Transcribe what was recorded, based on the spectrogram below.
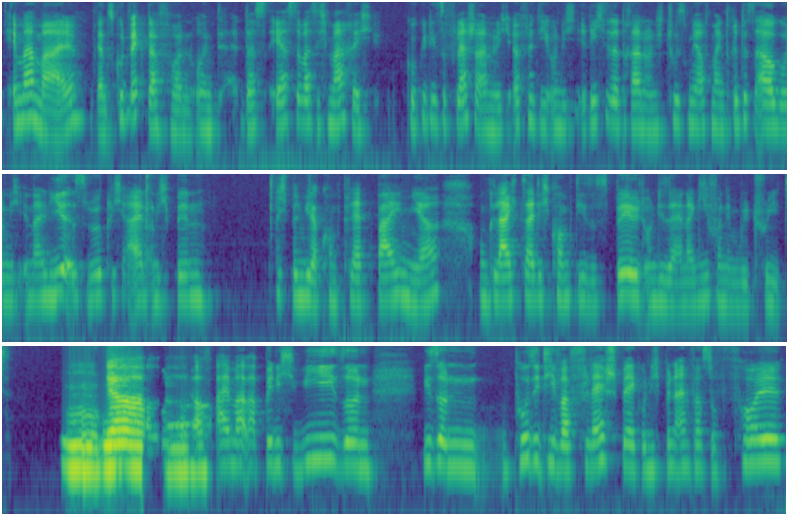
immer mal ganz gut weg davon. Und das Erste, was ich mache, ich gucke diese Flasche an und ich öffne die und ich rieche da dran und ich tue es mir auf mein drittes Auge und ich inhaliere es wirklich ein und ich bin, ich bin wieder komplett bei mir und gleichzeitig kommt dieses Bild und diese Energie von dem Retreat. Mm, ja. Und auf einmal bin ich wie so ein, wie so ein positiver Flashback und ich bin einfach so voll,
